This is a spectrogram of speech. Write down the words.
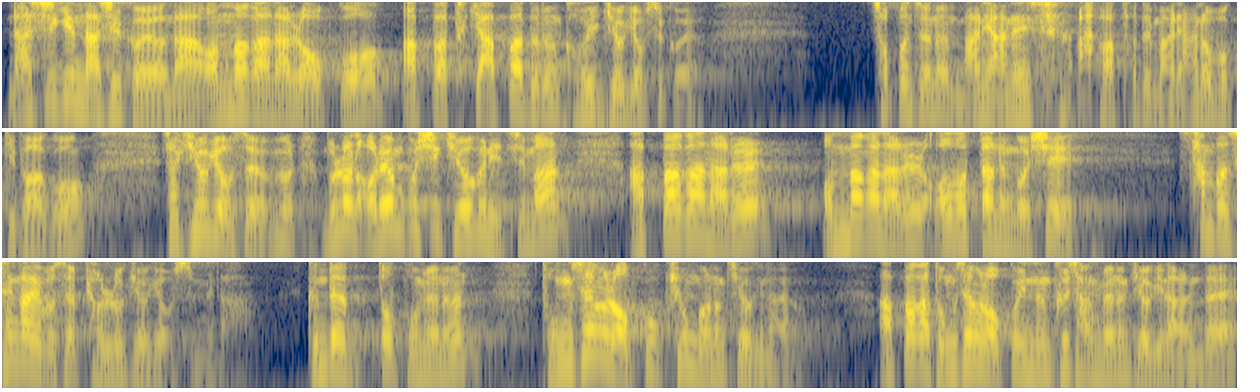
나시긴 나실 거예요. 나 엄마가 나를 업고 아빠 특히 아빠들은 거의 기억이 없을 거예요. 첫 번째는 많이 안 했, 아빠들 많이 안 업었기도 하고 자 기억이 없어요. 물- 물론 어렴풋이 기억은 있지만 아빠가 나를 엄마가 나를 업었다는 것이 한번 생각해 보세요. 별로 기억이 없습니다. 근데 또 보면은 동생을 업고 키운 거는 기억이 나요. 아빠가 동생을 업고 있는 그 장면은 기억이 나는데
